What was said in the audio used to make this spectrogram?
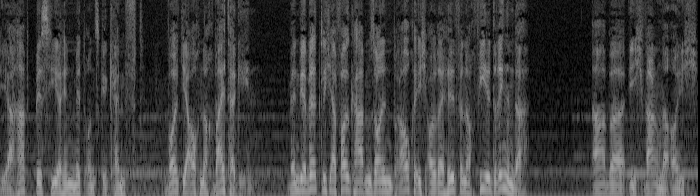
Ihr habt bis hierhin mit uns gekämpft. Wollt ihr auch noch weitergehen? Wenn wir wirklich Erfolg haben sollen, brauche ich eure Hilfe noch viel dringender. Aber ich warne euch,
